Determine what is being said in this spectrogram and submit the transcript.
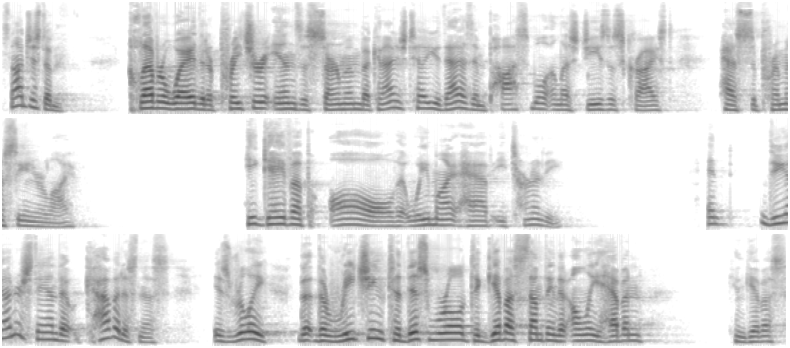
It's not just a clever way that a preacher ends a sermon, but can I just tell you that is impossible unless Jesus Christ has supremacy in your life? He gave up all that we might have eternity. And do you understand that covetousness is really the, the reaching to this world to give us something that only heaven can give us.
